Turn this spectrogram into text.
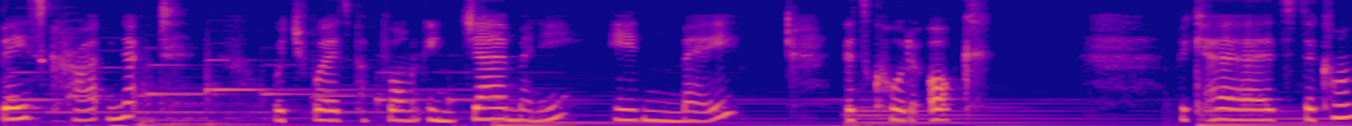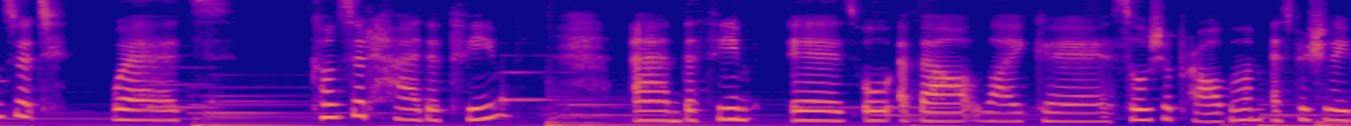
bass clarinet, which was performed in Germany in May. It's called Ok because the concert was concert had a theme and the theme is all about like a social problem especially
